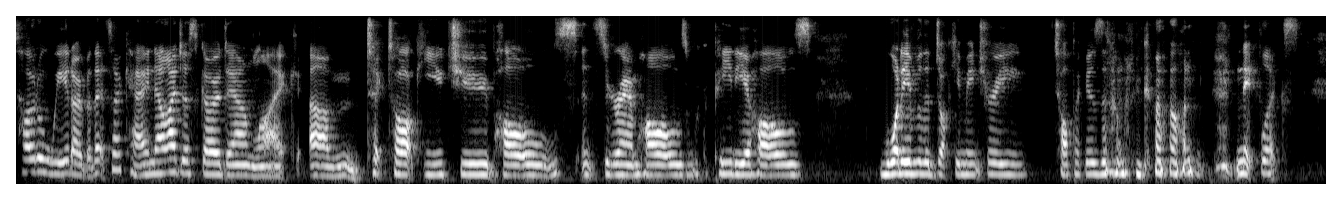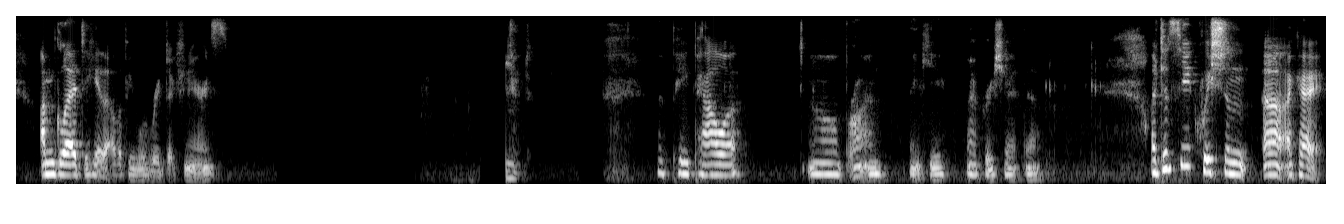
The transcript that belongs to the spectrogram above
total weirdo, but that's okay. Now I just go down like um, TikTok, YouTube holes, Instagram holes, Wikipedia holes, whatever the documentary topic is that I'm going to go on Netflix. I'm glad to hear that other people read dictionaries. P power. Oh, Brian, thank you. I appreciate that. I did see a question. Uh, okay,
